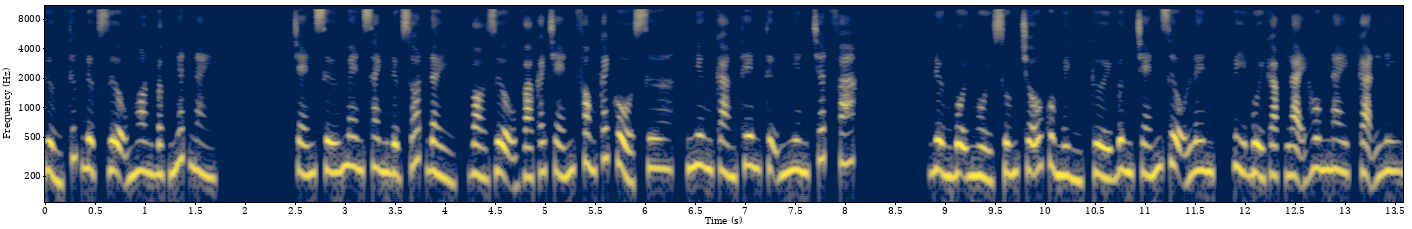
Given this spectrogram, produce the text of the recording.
thưởng thức được rượu ngon bậc nhất này. Chén sứ men xanh được rót đầy, vỏ rượu và cái chén phong cách cổ xưa, nhưng càng thêm tự nhiên chất phác. Đường bội ngồi xuống chỗ của mình cười bưng chén rượu lên, vì buổi gặp lại hôm nay cạn ly.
